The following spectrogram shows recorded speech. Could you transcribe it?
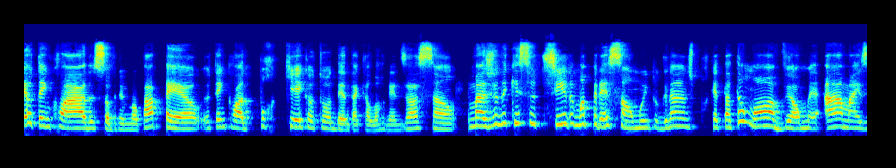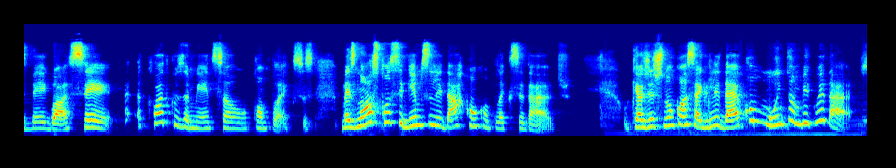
eu tenho claro sobre o meu papel, eu tenho claro por que, que eu estou dentro daquela organização. Imagina que isso tira uma pressão muito grande, porque está tão óbvio A mais B igual a C. É claro que os ambientes são complexos, mas nós conseguimos lidar com complexidade. O que a gente não consegue lidar é com muita ambiguidade.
